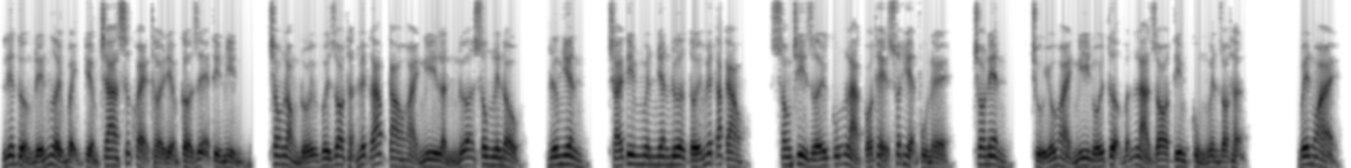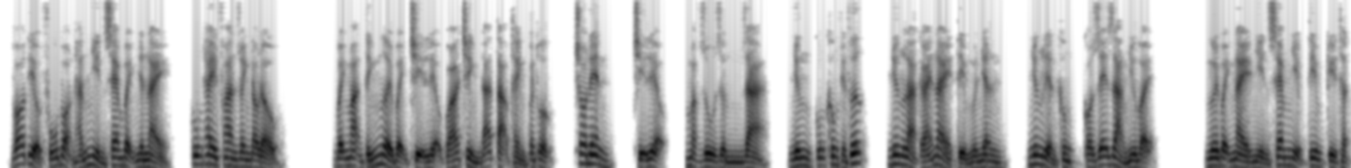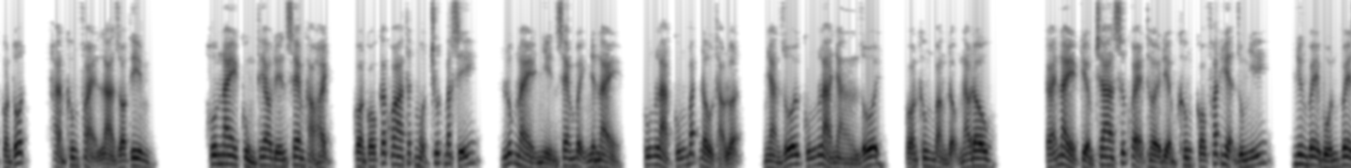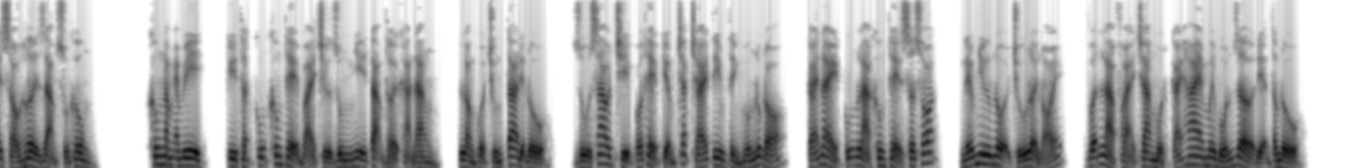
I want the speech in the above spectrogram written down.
liên tưởng đến người bệnh kiểm tra sức khỏe thời điểm cờ dễ tìm nhìn, trong lòng đối với do thận huyết áp cao hoài nghi lần nữa xông lên đầu. Đương nhiên, trái tim nguyên nhân đưa tới huyết áp cao, song chi dưới cũng là có thể xuất hiện phù nề, cho nên, chủ yếu hoài nghi đối tượng vẫn là do tim cùng nguyên do thận. Bên ngoài, võ tiểu phú bọn hắn nhìn xem bệnh nhân này, cũng thay phan doanh đau đầu. Bệnh mạng tính người bệnh trị liệu quá trình đã tạo thành quen thuộc, cho nên, trị liệu, mặc dù dừng giả nhưng cũng không phiền phức, nhưng là cái này tìm nguyên nhân, nhưng liền không có dễ dàng như vậy. Người bệnh này nhìn xem nhịp tim kỳ thật còn tốt, hẳn không phải là do tim hôm nay cùng theo đến xem khảo hạch, còn có các khoa thất một chút bác sĩ, lúc này nhìn xem bệnh nhân này, cũng là cũng bắt đầu thảo luận, nhàn rỗi cũng là nhàn rỗi, còn không bằng động não đâu. Cái này kiểm tra sức khỏe thời điểm không có phát hiện dung nhĩ, nhưng v 4 v 6 hơi giảm xuống không. Không năm mb kỳ thật cũng không thể bài trừ dung nhĩ tạm thời khả năng, lòng của chúng ta điện đồ, dù sao chỉ có thể kiểm chắc trái tim tình huống lúc đó, cái này cũng là không thể sơ sót, nếu như nội chú lời nói, vẫn là phải tra một cái 24 giờ điện tâm đồ.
